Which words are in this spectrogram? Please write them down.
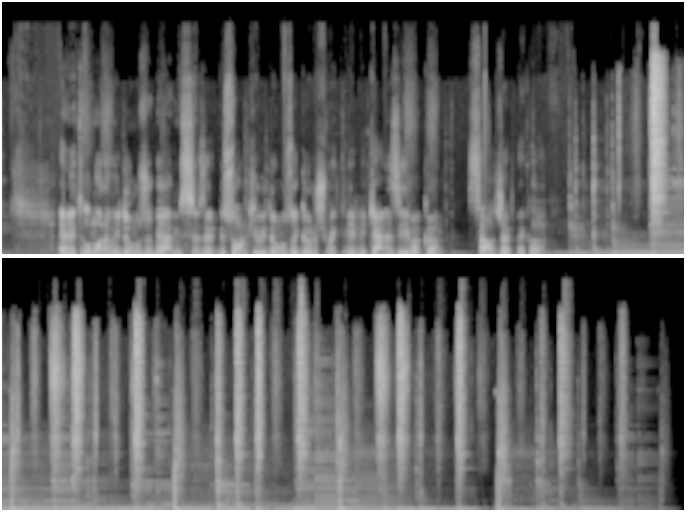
Evet umarım videomuzu beğenmişsinizdir. Bir sonraki videomuzda görüşmek dileğiyle. Kendinize iyi bakın. Sağlıcakla kalın.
